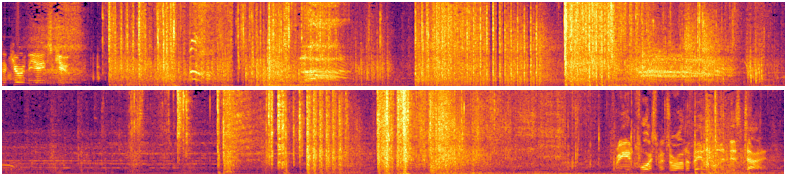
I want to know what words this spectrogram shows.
Secured the HQ. Reinforcements are unavailable at this time.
